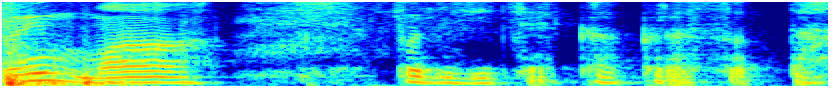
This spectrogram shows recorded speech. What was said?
зима. Подивіться, яка красота.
